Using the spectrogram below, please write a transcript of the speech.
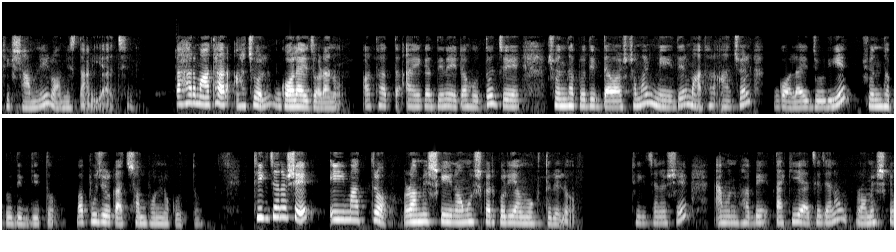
ঠিক সামনেই রমেশ দাঁড়িয়ে আছে। তাহার মাথার আঁচল গলায় জড়ানো। অর্থাৎ আগেকার দিনে এটা হতো যে, সন্ধ্যা প্রদীপ দেওয়ার সময় মেয়েদের মাথার আঁচল গলায় জড়িয়ে সন্ধ্যা প্রদীপ দিত বা পুজোর কাজ সম্পন্ন করত। ঠিক যেন সে এই মাত্র রমেশকে নমস্কার করিয়া মুখ তুলিল। ঠিক যেন সে এমনভাবে তাকিয়ে আছে যেন রমেশকে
